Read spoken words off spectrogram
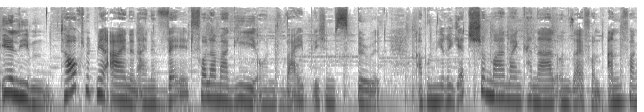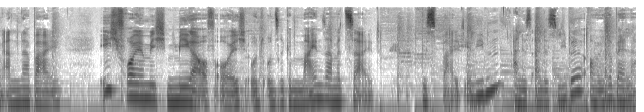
Ihr Lieben, taucht mit mir ein in eine Welt voller Magie und weiblichem Spirit. Abonniere jetzt schon mal meinen Kanal und sei von Anfang an dabei. Ich freue mich mega auf euch und unsere gemeinsame Zeit. Bis bald, ihr Lieben. Alles, alles Liebe, eure Bella.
